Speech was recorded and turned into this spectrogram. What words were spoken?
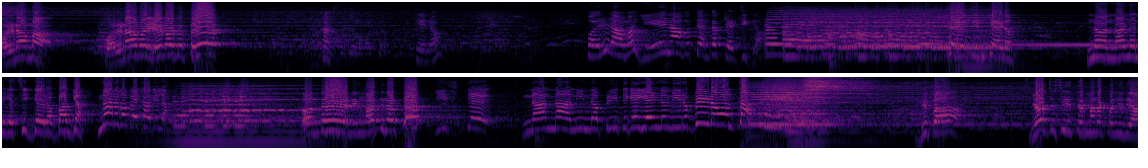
ಪರಿಣಾಮ. ಪರಿಣಾಮ ಏನಾಗುತ್ತೆ? ಏನು? ಪರಿಣಾಮ ಏನಾಗುತ್ತೆ ಅಂತ ಕೇಳ್ತಿದ್ಯಾ? ಹೇಳ್ತೀನಿ ಕೇಳು. ನನ್ನ ಅಣ್ಣನಿಗೆ ಸಿಗದೆ ಇರೋ ಭಾಗ್ಯ ನನಗೂ ಬೇಕಾಗಿಲ್ಲ. ಅಂದ್ರೆ ನಿನ್ ಮಾತಿನ ಅರ್ಥ? ಇಷ್ಟೇ. ನನ್ನ ನಿನ್ನ ಪ್ರೀತಿಗೆ ಎಳ್ಳು ನೀರು ಬೀಡು ಅಂತ. ದೀಪ ಯೋಚಿಸಿ ತೀರ್ಮಾನಕ್ಕೆ ಬಂದಿದ್ಯಾ?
